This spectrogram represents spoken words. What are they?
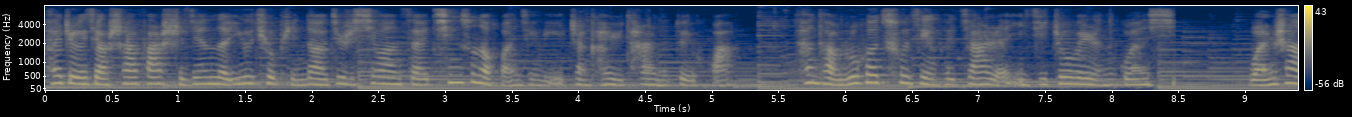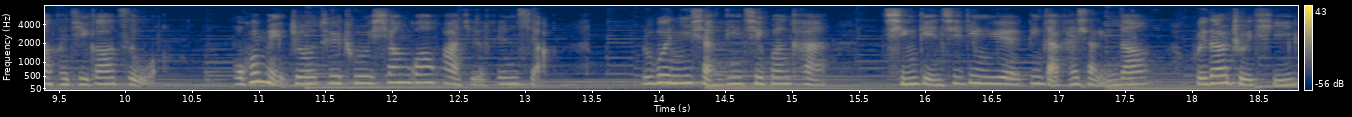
开这个叫“沙发时间”的 YouTube 频道，就是希望在轻松的环境里展开与他人的对话，探讨如何促进和家人以及周围人的关系，完善和提高自我。我会每周推出相关话题的分享。如果你想定期观看，请点击订阅并打开小铃铛。回到主题，《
